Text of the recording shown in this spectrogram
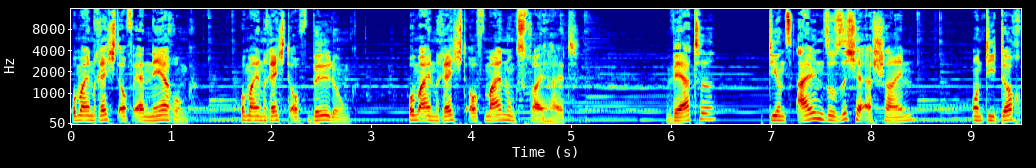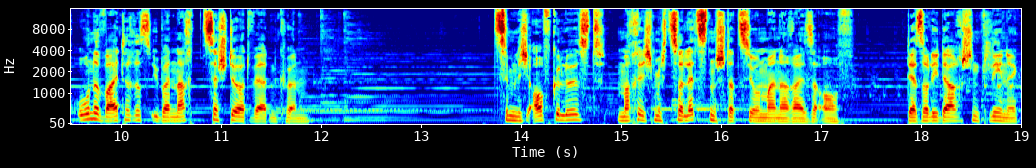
um ein Recht auf Ernährung, um ein Recht auf Bildung, um ein Recht auf Meinungsfreiheit. Werte, die uns allen so sicher erscheinen und die doch ohne weiteres über Nacht zerstört werden können. Ziemlich aufgelöst mache ich mich zur letzten Station meiner Reise auf, der Solidarischen Klinik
